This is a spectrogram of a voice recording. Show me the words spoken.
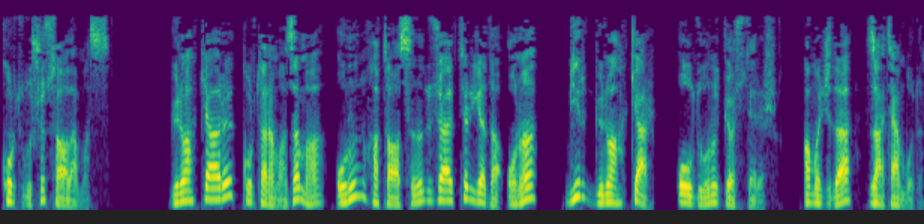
kurtuluşu sağlamaz. Günahkarı kurtaramaz ama onun hatasını düzeltir ya da ona bir günahkar olduğunu gösterir. Amacı da zaten budur.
